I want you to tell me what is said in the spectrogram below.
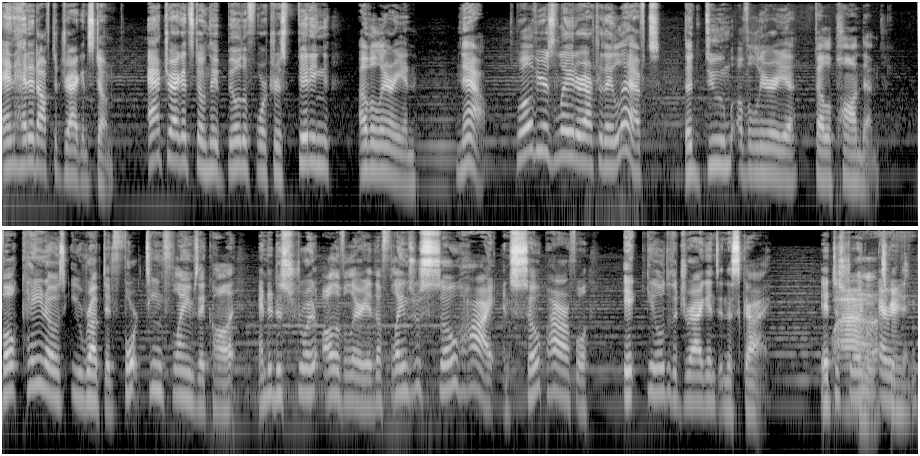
and headed off to Dragonstone. At Dragonstone, they build a fortress fitting a Valyrian. Now, 12 years later after they left, the doom of Valyria fell upon them. Volcanoes erupted, 14 flames they call it, and it destroyed all of Valyria. The flames were so high and so powerful, it killed the dragons in the sky. It destroyed Wow, everything.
